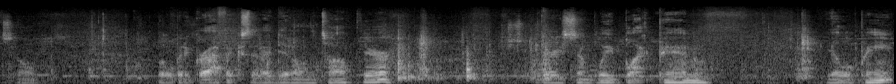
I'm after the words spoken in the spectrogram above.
So a little bit of graphics that I did on the top there. Just very simply black pen, yellow paint,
